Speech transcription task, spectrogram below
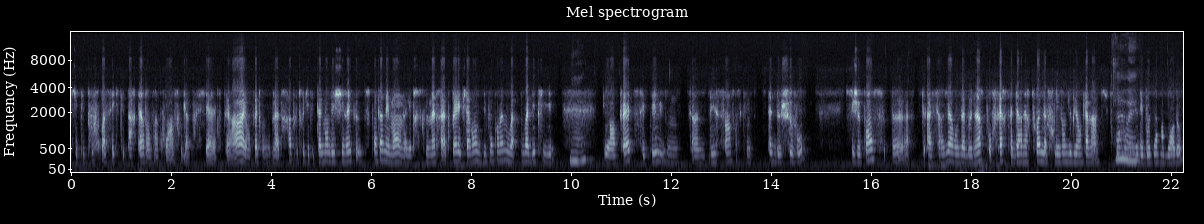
qui était tout froissé, qui était par terre dans un coin sous de la poussière, etc. Et en fait, on l'attrape, le truc était tellement déchiré que spontanément, on allait presque le mettre à la poubelle. Et puis avant, on se dit, bon, quand même, on va, on va déplier. Et en fait, c'était un dessin, c'était une tête de chevaux qui, je pense, euh, a servi à Rosa Bonheur pour faire sa dernière toile, La foulaison du en Camargue, qui se trouve ah, des Beaux-Arts à Bordeaux.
